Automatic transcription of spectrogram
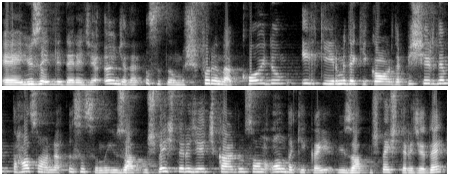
150 derece önceden ısıtılmış fırına koydum. İlk 20 dakika orada pişirdim. Daha sonra ısısını 165 dereceye çıkardım. Son 10 dakikayı 165 derecede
